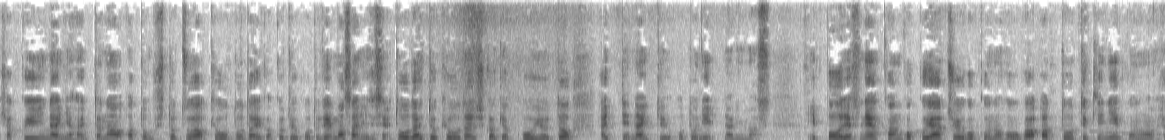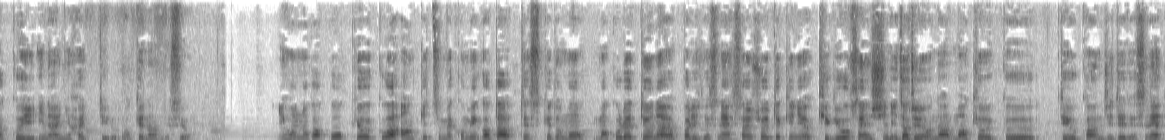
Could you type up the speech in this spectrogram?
100位以内に入ったのはあと1つは京都大学ということでまさにですね東大と京大しか逆を言うと入ってないということになります。一方ですね韓国や中国の方が圧倒的にこの100位以内に入っているわけなんですよ。日本の学校教育は暗記詰め込み型ですけども、まあ、これっていうのはやっぱりですね最終的には企業戦士になるような、まあ、教育っていう感じでですね、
